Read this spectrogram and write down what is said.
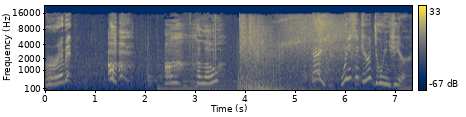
Ribbit? Oh. Uh, hello? Hey, what do you think you're doing here?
